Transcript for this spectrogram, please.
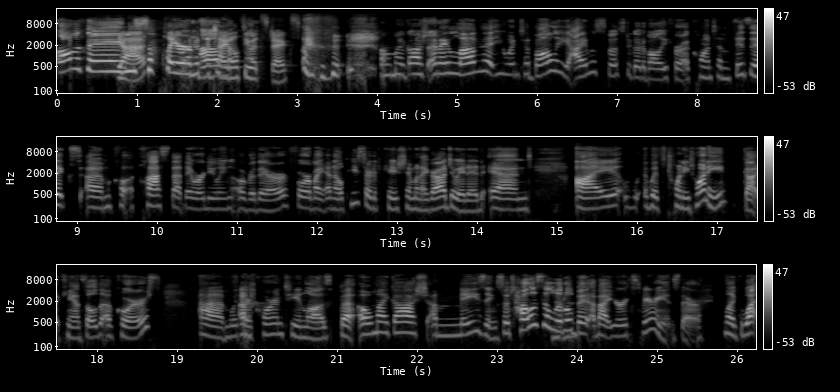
all the things. Yeah, play around with the um, title, see what sticks. oh my gosh, and I love that you went to Bali. I was supposed to go to Bali for a quantum physics um, cl- class that they were doing over there for my NLP certification when I graduated, and I, with 2020, got canceled, of course, um, with their uh, quarantine laws. But oh my gosh, amazing. So tell us a little yeah. bit about your experience there. Like what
